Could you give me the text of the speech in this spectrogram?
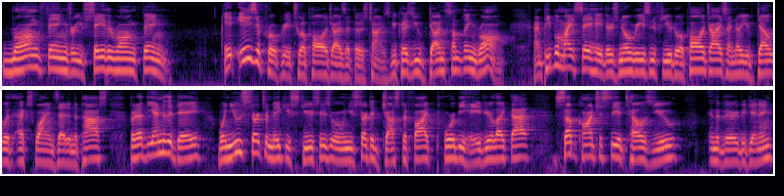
wrong things or you say the wrong thing, it is appropriate to apologize at those times because you've done something wrong. And people might say, hey, there's no reason for you to apologize. I know you've dealt with X, Y, and Z in the past. But at the end of the day, when you start to make excuses or when you start to justify poor behavior like that, subconsciously it tells you in the very beginning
